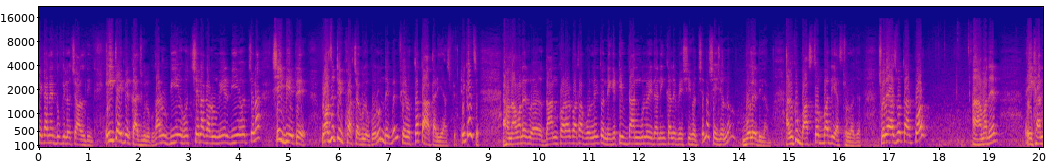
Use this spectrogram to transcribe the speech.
সেখানে দু কিলো চাল দিন। এই টাইপের কাজগুলো। কারোর বিয়ে হচ্ছে না কারোর মেয়ের বিয়ে হচ্ছে না সেই বিয়েতে পজিটিভ খরচাগুলো করুন দেখবেন ফেরতটা তাড়াতাড়ি আসবে ঠিক আছে? এখন আমাদের দান করার কথা বললেই তো নেগেটিভ দানগুলো ইদানিংকালে বেশি হচ্ছে না সেই জন্য বলে দিলাম। আমি খুব বাস্তববাদী অ্যাস্ট্রোলজার চলে আসব তারপর আমাদের এখান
